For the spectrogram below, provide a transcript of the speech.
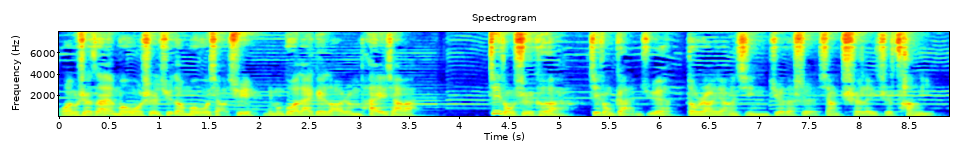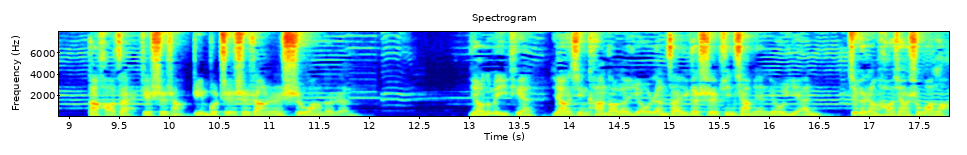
我们是在某某市区的某某小区，你们过来给老人拍一下吧。”这种时刻，这种感觉，都让杨鑫觉得是像吃了一只苍蝇。但好在这世上并不只是让人失望的人。有那么一天，杨鑫看到了有人在一个视频下面留言：“这个人好像是我姥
